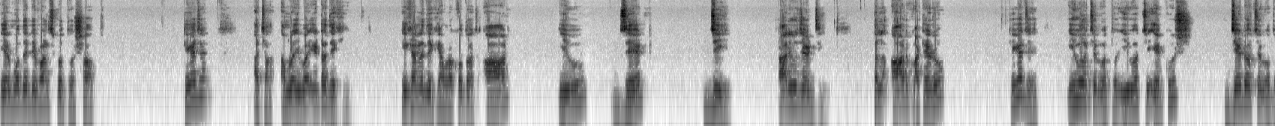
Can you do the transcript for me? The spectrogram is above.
এর মধ্যে ডিফারেন্স কত? সাত। ঠিক আছে? আচ্ছা আমরা এবার এটা দেখি। এখানে দেখি আমরা কত আছে? R U Z G R U Z G তাহলে আর আঠেরো। ঠিক আছে? ইউ হচ্ছে কত? ইউ হচ্ছে একুশ। জেড হচ্ছে কত?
